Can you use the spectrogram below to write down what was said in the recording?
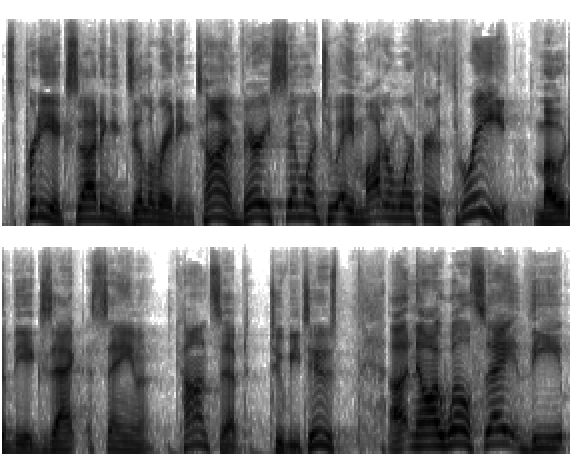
It's a pretty exciting, exhilarating time, very similar to a Modern Warfare 3 mode of the exact same concept, 2v2s. Uh, now, I will say the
